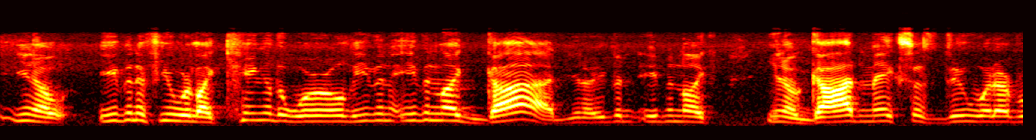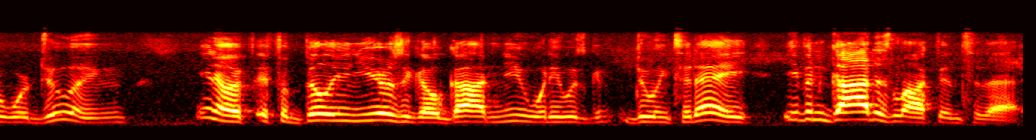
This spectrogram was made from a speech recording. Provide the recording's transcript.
you know, even if you were like king of the world, even even like God, you know, even even like you know, God makes us do whatever we're doing. You know, if, if a billion years ago God knew what He was doing today, even God is locked into that.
